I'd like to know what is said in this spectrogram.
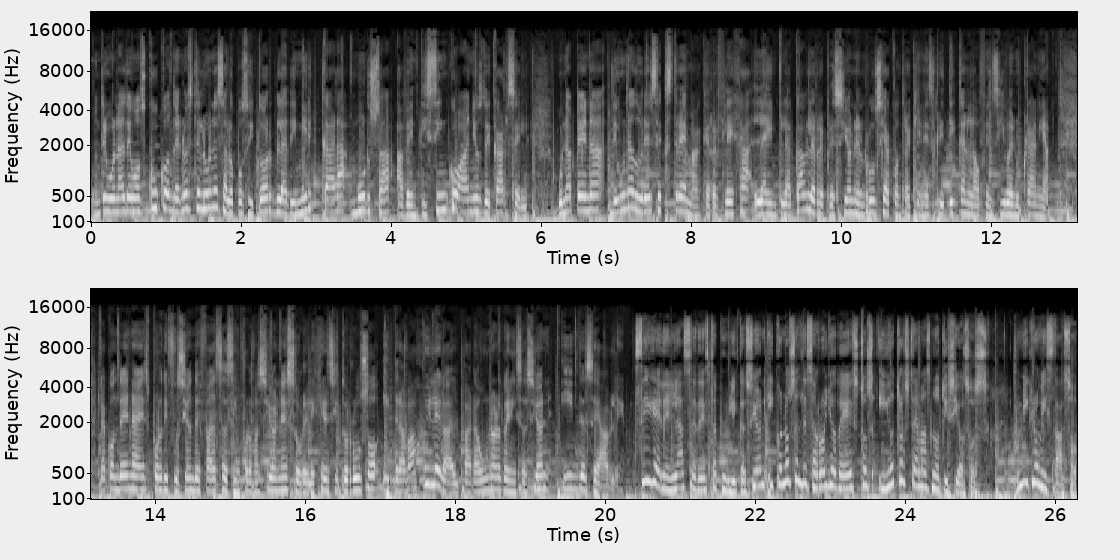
Un tribunal de Moscú condenó este lunes al opositor Vladimir Kara Mursa a 25 años de cárcel, una pena de una dureza extrema que refleja la implacable represión en Contra quienes critican la ofensiva en Ucrania. La condena es por difusión de falsas informaciones sobre el ejército ruso y trabajo ilegal para una organización indeseable. Sigue el enlace de esta publicación y conoce el desarrollo de estos y otros temas noticiosos. Microvistazo,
